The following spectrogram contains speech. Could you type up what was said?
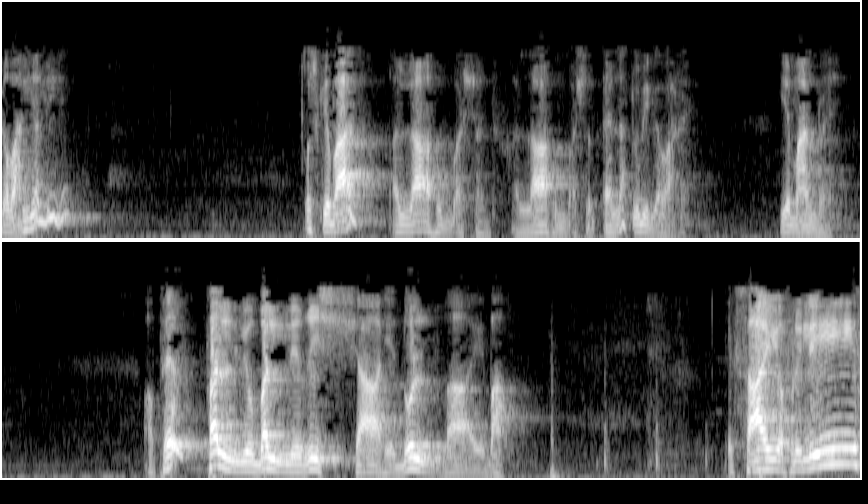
گواہیاں لی ہیں. اس کے بعد اللہ بشد اللہ بشد اللہ تو بھی گواہ ہے یہ مان رہے ہیں. اور پھر فل یو بل شاہد الغائبہ ایک سائی آف ریلیف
